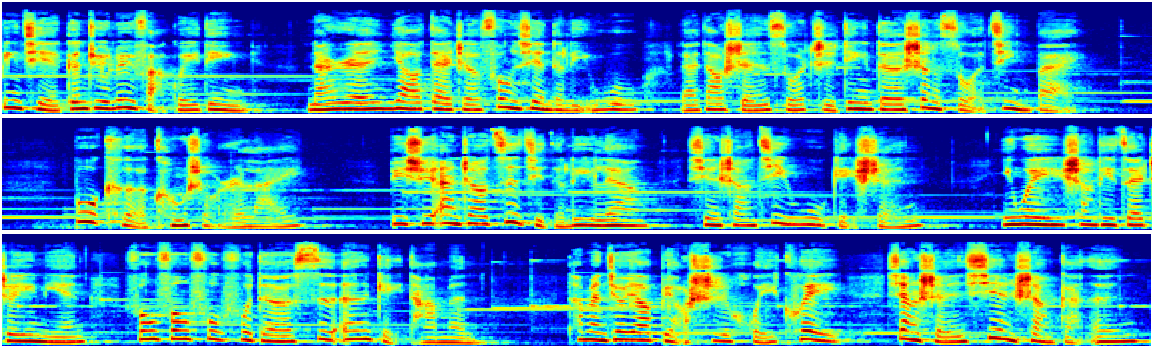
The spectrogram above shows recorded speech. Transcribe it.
并且根据律法规定，男人要带着奉献的礼物来到神所指定的圣所敬拜，不可空手而来，必须按照自己的力量献上祭物给神。因为上帝在这一年丰丰富富的赐恩给他们，他们就要表示回馈，向神献上感恩。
